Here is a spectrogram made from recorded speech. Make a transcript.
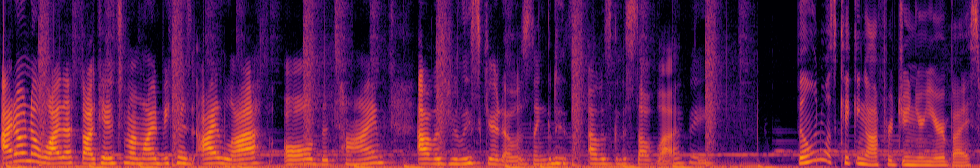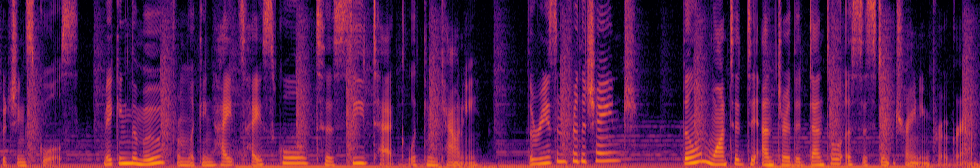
I don't know why that thought came to my mind because I laugh all the time. I was really scared I was thinking I was gonna stop laughing. Billin was kicking off her junior year by switching schools, making the move from Licking Heights High School to C-Tech Licking County. The reason for the change? Billin wanted to enter the dental assistant training program.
